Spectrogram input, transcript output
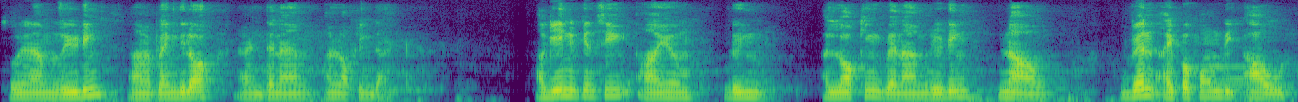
so when i am reading i am applying the lock and then i am unlocking that. Again you can see i am doing unlocking when I am reading now. When I perform the out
